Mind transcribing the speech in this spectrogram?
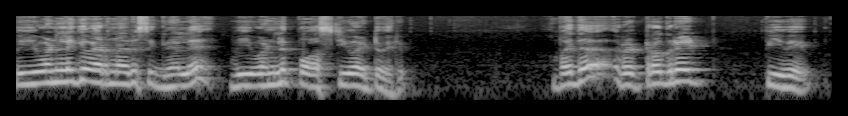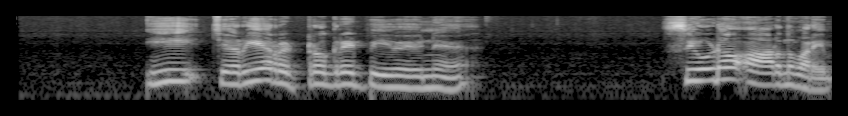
വി വണ്ണിലേക്ക് വരുന്ന ഒരു സിഗ്നൽ വി വണ്ണിൽ പോസിറ്റീവായിട്ട് വരും. അപ്പോൾ ഇത് റിട്രോഗ്രേഡ് പി വേവ് ഈ ചെറിയ റിട്രോഗ്രേഡ് പി വേവിന് സ്യൂഡോ ആർ എന്ന് പറയും.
